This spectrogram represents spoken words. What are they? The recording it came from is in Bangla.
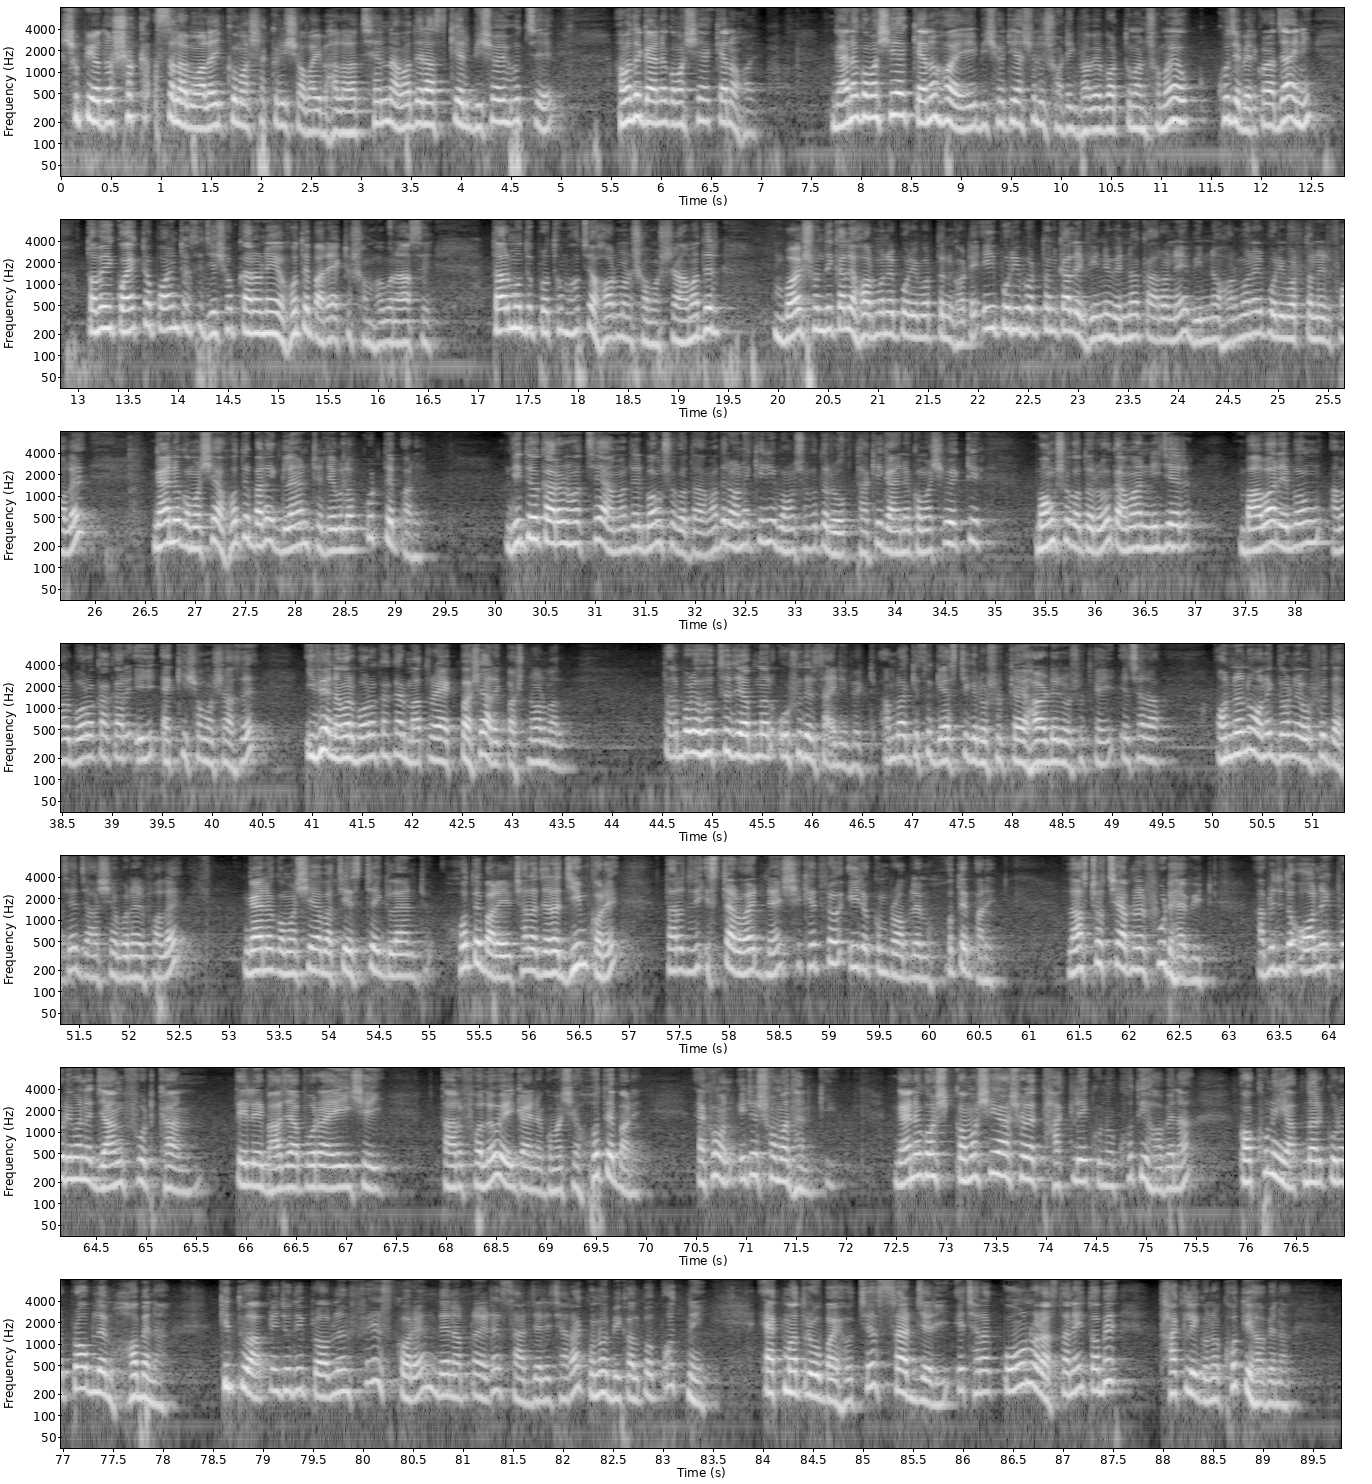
সুপ্রিয় দর্শক, আসসালামু আলাইকুম। আশা করি সবাই ভালো আছেন। আমাদের আজকের বিষয় হচ্ছে, আমাদের গায়নোকমাসিয়া কেন হয়? গায়নোকমাসিয়া কেন হয়? এই বিষয়টি আসলে সঠিকভাবে বর্তমান সময়েও খুঁজে বের করা যায়নি। তবে কয়েকটা পয়েন্ট আছে যেসব কারণে হতে পারে একটা সম্ভাবনা আছে। তার মধ্যে প্রথম হচ্ছে হরমোন সমস্যা। আমাদের বয়সন্ধিকালে হরমোনের পরিবর্তন ঘটে। এই পরিবর্তনকালে ভিন্ন ভিন্ন কারণে ভিন্ন হরমোনের পরিবর্তনের ফলে গায়নোকমাসিয়া হতে পারে গ্ল্যান্ড ডেভেলপ করতে পারে। দ্বিতীয় কারণ হচ্ছে আমাদের বংশগত, আমাদের অনেকেরই বংশগত রোগ থাকে, গাইনোকমাসিও একটি বংশগত রোগ। আমার নিজের বাবার এবং আমার বড় কাকার এই একই সমস্যা আছে। ইভেন আমার বড় কাকার মাত্র এক পাশে আরেক পাশ নর্মাল তারপরে হচ্ছে যে আপনার ওষুধের সাইড ইফেক্ট আমরা কিছু গ্যাস্ট্রিকের ওষুধ খাই হার্টের ওষুধ খাই। এছাড়া অন্যান্য অনেক ধরনের ওষুধ আছে যা সেবনের ফলে গায়নোকমাসিয়া বা চেস্টে গ্ল্যান্ড হতে পারে। এছাড়া যারা জিম করে তারা যদি স্টারয়েড নেয়, সেক্ষেত্রেও এইরকম প্রবলেম হতে পারে। লাস্ট হচ্ছে আপনার ফুড হ্যাবিট আপনি যদি অনেক পরিমাণে জাঙ্ক ফুড খান, তেলে ভাজা, পোড়া, এই সেই, তার ফলেও এই গাইনোকমাসিয়া হতে পারে। এখন এটার সমাধান কি? গাইনোকস কমাসিয়া আসলে থাকলে কোনো ক্ষতি হবে না, কখনোই আপনার কোনো প্রবলেম হবে না। কিন্তু আপনি যদি প্রবলেম ফেস করেন দেন আপনার এটা সার্জারি ছাড়া কোনো বিকল্প পথ নেই। একমাত্র উপায় হচ্ছে সার্জারি। এছাড়া কোনো রাস্তা নেই, তবে থাকলে কোনো ক্ষতি হবে না।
